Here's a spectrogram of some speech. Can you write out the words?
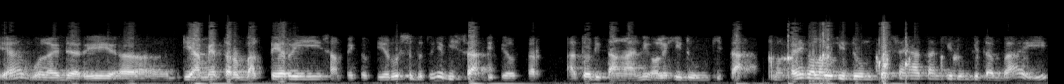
ya, mulai dari uh, diameter bakteri sampai ke virus sebetulnya bisa difilter atau ditangani oleh hidung kita. Makanya kalau hidung kesehatan hidung kita baik,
